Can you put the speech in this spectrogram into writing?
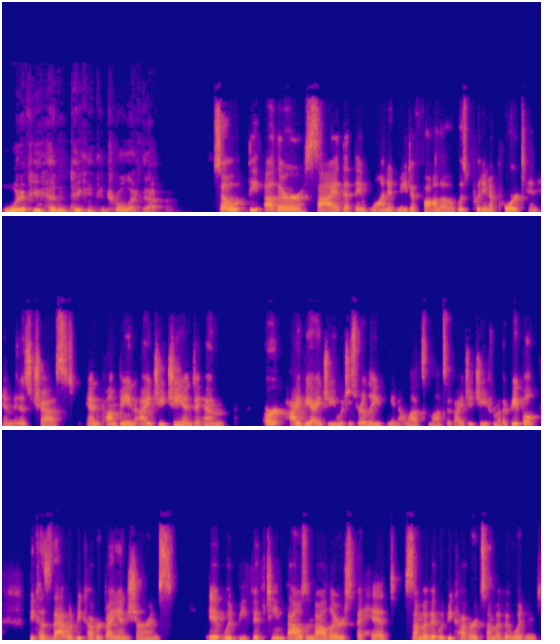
what if you hadn't taken control like that So the other side that they wanted me to follow was putting a port in him in his chest and pumping IgG into him or IVIG, which is really, you know, lots and lots of IgG from other people, because that would be covered by insurance. It would be $15,000 a hit. Some of it would be covered, some of it wouldn't.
